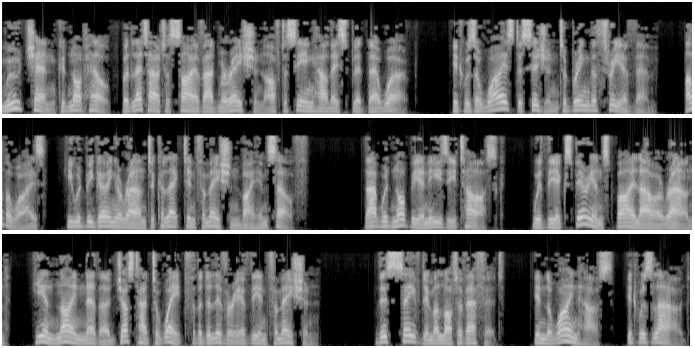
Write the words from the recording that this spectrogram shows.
Mu Chen could not help but let out a sigh of admiration after seeing how they split their work. It was a wise decision to bring the three of them. Otherwise, he would be going around to collect information by himself. That would not be an easy task. With the experienced Bai Lao around, he and Nine Nether just had to wait for the delivery of the information. This saved him a lot of effort. In the winehouse, it was loud.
